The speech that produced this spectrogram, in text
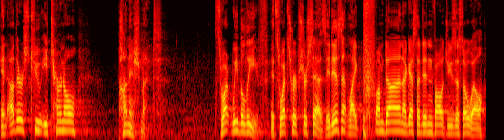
and others to eternal punishment. It's what we believe. It's what Scripture says. It isn't like, I'm done. I guess I didn't follow Jesus. Oh, well.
